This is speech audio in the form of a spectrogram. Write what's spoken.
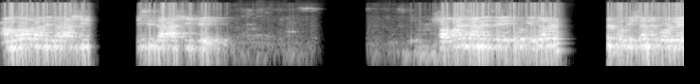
আমরাও জানি যারা শিখছি, যারা শিখে। সবাই জানে যে এ ধরনের প্রতিষ্ঠানে করলে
